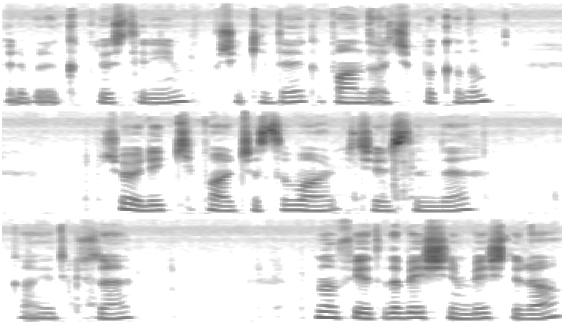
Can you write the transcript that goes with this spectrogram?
Şöyle bırakıp göstereyim. Bu şekilde kapağını da açıp bakalım. Şöyle iki parçası var içerisinde. Gayet güzel. Bunun fiyatı da 5.25 lira.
